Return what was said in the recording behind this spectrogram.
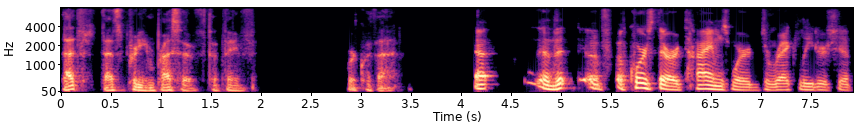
that's that's pretty impressive that they've worked with that. Uh, the, of, of course, there are times where direct leadership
